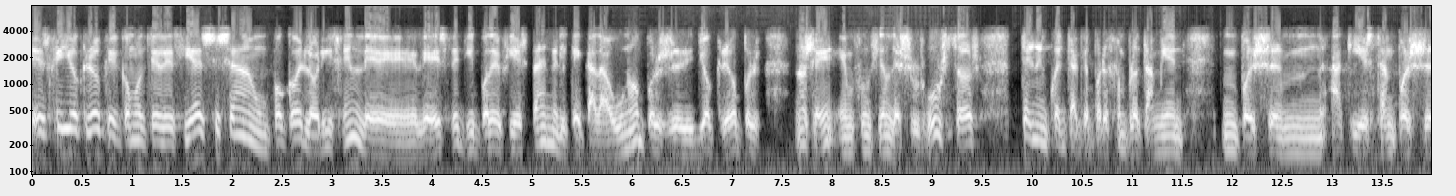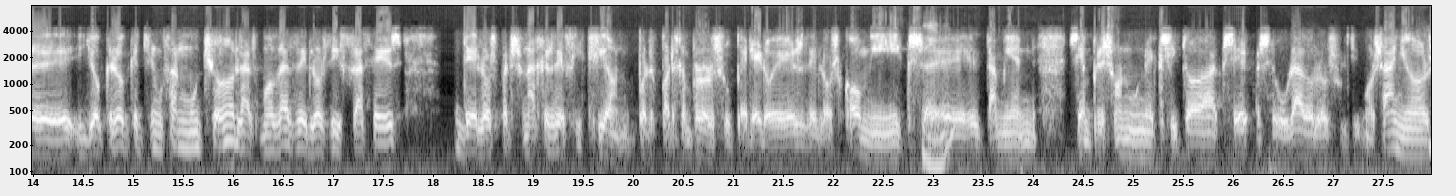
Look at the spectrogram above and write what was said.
es que yo creo que, como te decía, es esa un poco el origen de, de este tipo de fiesta en el que cada uno, pues eh, yo creo, pues no sé, en función de sus gustos. Ten en cuenta que, por ejemplo, también, mm, pues em, aquí están, pues eh, yo creo que triunfan mucho las modas de los disfraces de los personajes de ficción, por, por ejemplo los superhéroes de los cómics, eh, también siempre son un éxito ase- asegurado los últimos años,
